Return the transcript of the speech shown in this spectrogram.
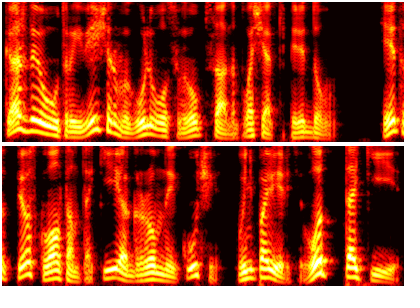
Каждое утро и вечер выгуливал своего пса на площадке перед домом. И этот пес клал там такие огромные кучи, вы не поверите, вот такие.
